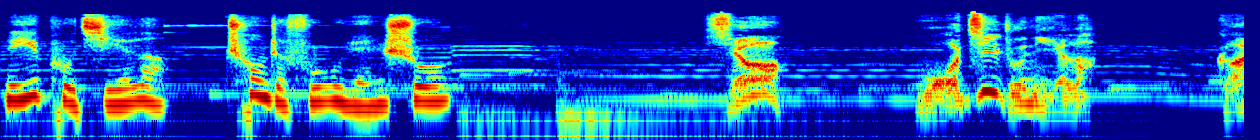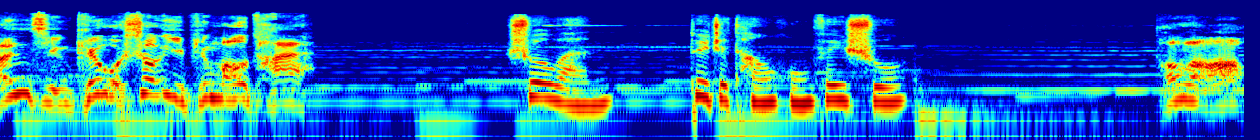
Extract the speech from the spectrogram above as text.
离谱极了，冲着服务员说：“行，我记住你了，赶紧给我上一瓶茅台。”说完，对着唐鸿飞说：“唐老，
